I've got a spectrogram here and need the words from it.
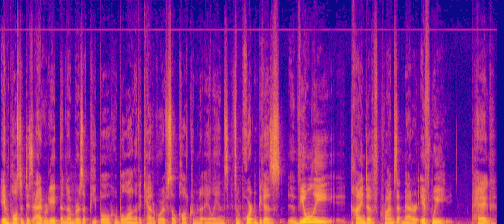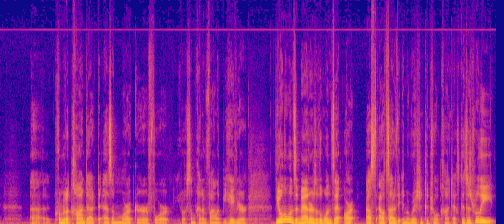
impulse to disaggregate the numbers of people who belong in the category of so-called criminal aliens, it's important because the only kind of crimes that matter if we peg uh, criminal conduct as a marker for you know some kind of violent behavior, the only ones that matters are the ones that are outside of the immigration control context because it's really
